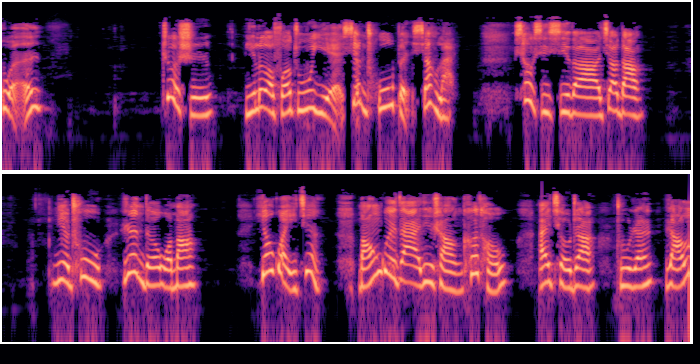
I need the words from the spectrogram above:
滚。这时，弥勒佛祖也现出本相来，笑嘻嘻的叫道。孽畜认得我吗？妖怪一见，忙跪在地上磕头，哀求着：“主人饶了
